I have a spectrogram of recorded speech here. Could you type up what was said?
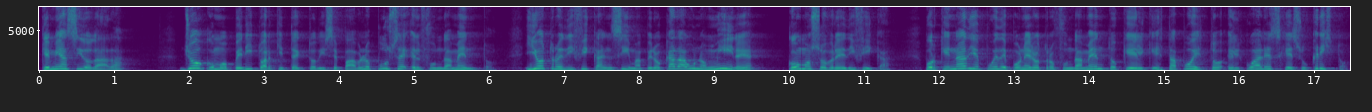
que me ha sido dada, yo como perito arquitecto, dice Pablo, puse el fundamento y otro edifica encima, pero cada uno mire cómo sobreedifica, porque nadie puede poner otro fundamento que el que está puesto, el cual es Jesucristo.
